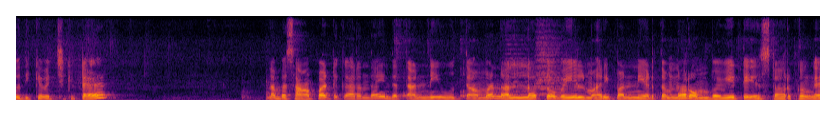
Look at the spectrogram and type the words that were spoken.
கொதிக்க வச்சுக்கிட்டேன். நம்ம சாப்பாட்டுக்காரன் தான் இந்த தண்ணி ஊற்றாமல் நல்லா துவையல் மாதிரி பண்ணி எடுத்தோம்னா ரொம்பவே டேஸ்ட்டாக இருக்குங்க.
